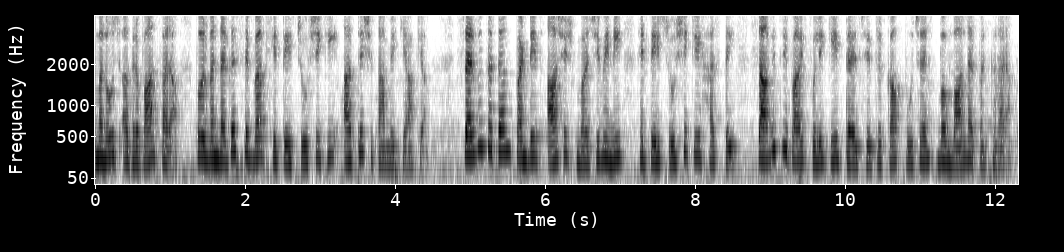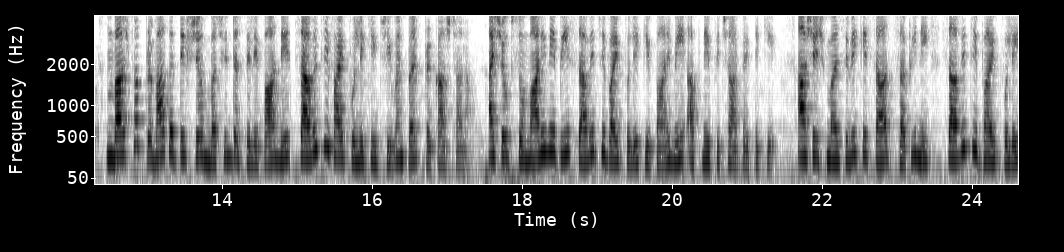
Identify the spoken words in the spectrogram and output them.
मनोज अग्रवाल द्वारा पूर्व नगर सेवक हितेश जोशी की अध्यक्षता में किया गया। सर्वप्रथम पंडित आशीष मर्जीवे ने हितेश जोशी के हस्ते सावित्री बाई फुले के तैल चित्र का पूजन व माल्यार्पण कराया। भाजपा प्रभाग अध्यक्ष मछिंद्र सिलेवार ने सावित्री बाई फुले के जीवन पर प्रकाश डाला। अशोक सोमानी ने भी सावित्री बाई फुले के बारे में अपने विचार व्यक्त किए। आशीष मर्जीवे के साथ सभी ने सावित्री बाई फुले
